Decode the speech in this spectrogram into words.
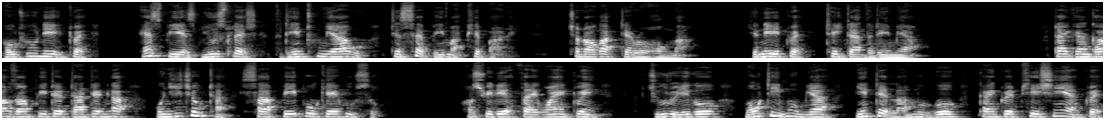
ဗုဒ္ဓဟူးနေ့အတွက် SBS News Flash သတင်းထူးများကိုတင်ဆက်ပေးမှာဖြစ်ပါတယ်ကျွန်တော်က Terror On ပါယနေ့အတွက်ထိတ်တန့်သတင်းများအတိုက်ခံခေါင်းဆောင်ပီတာဒန်တန်ကဝန်ကြီးချုပ်ထံစာပေးပို့ခဲ့ဟုဆို ဩစတြေးလျအသိုက်အဝိုင်းအတွင်းဂျူးတွေကိုမုန်းတီးမှုများမြင့်တက်လာမှုကိုကင်တွယ်ဖြေရှင်းရန်အတွက်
